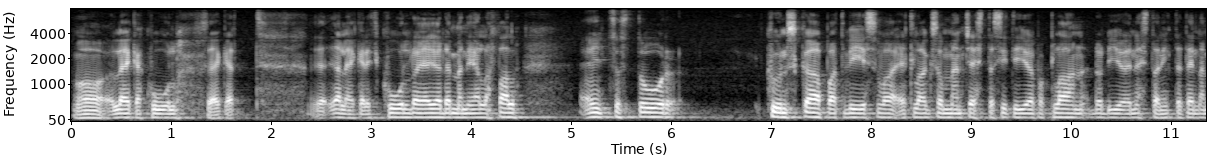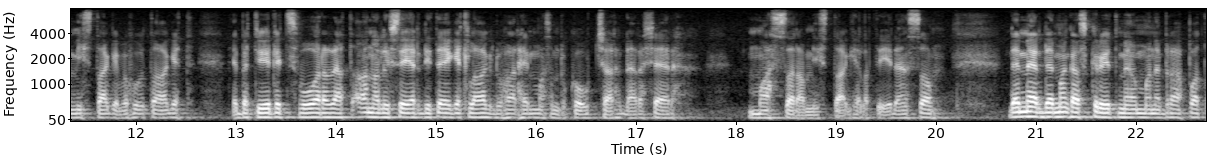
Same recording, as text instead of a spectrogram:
och, och leker cool säkert. Jag leker inte cool då jag gör det, men i alla fall är inte så stor kunskap att visa vad ett lag som Manchester City gör på plan då de gör nästan inte ett enda misstag överhuvudtaget. Är betydligt svårare att analysera ditt eget lag du har hemma som du coachar där det sker massor av misstag hela tiden. Så det är mer det man kan skryta med om man är bra på att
